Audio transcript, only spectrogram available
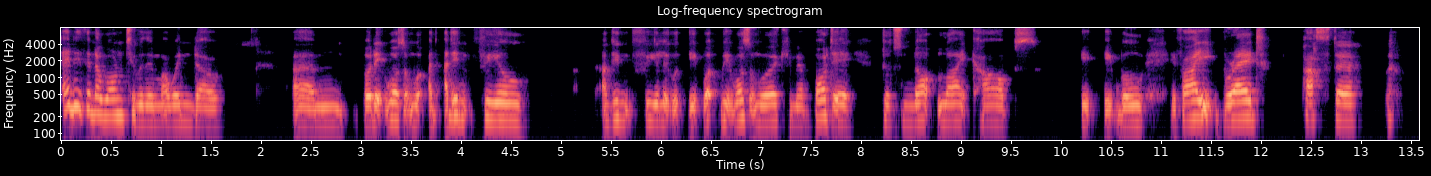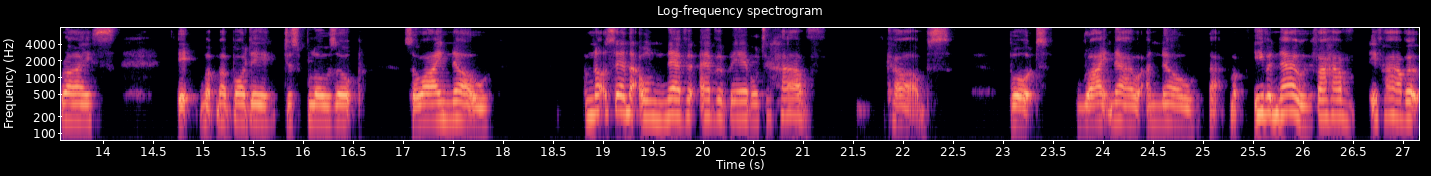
anything I wanted within my window, um, but it wasn't. I, I didn't feel I didn't feel it, it, it wasn't working. My body does not like carbs. It, it will, if I eat bread, pasta, rice, it, my body just blows up. So I know, I'm not saying that I'll never ever be able to have carbs, but right now I know that even now, if I have if I have a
